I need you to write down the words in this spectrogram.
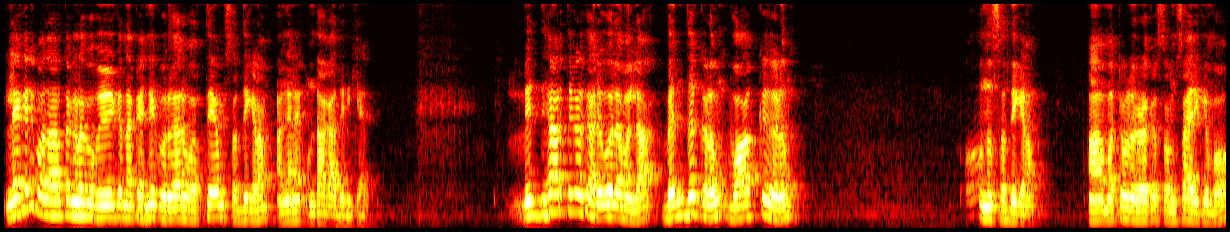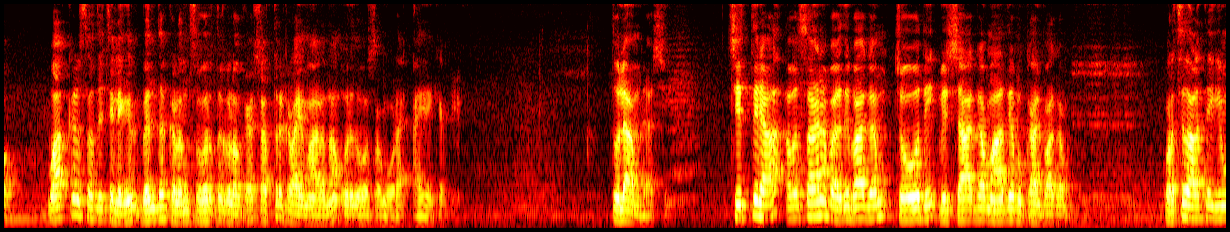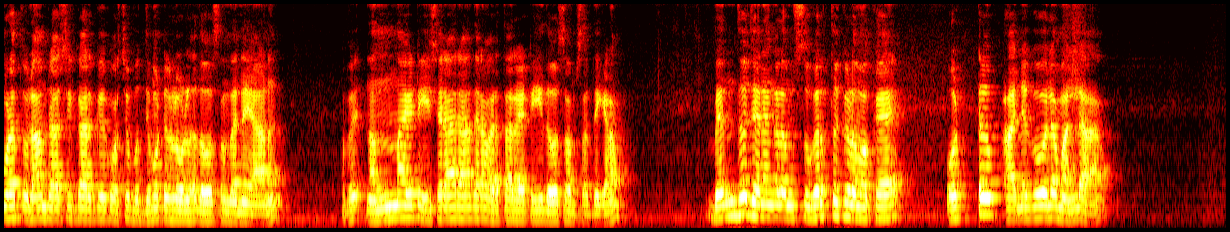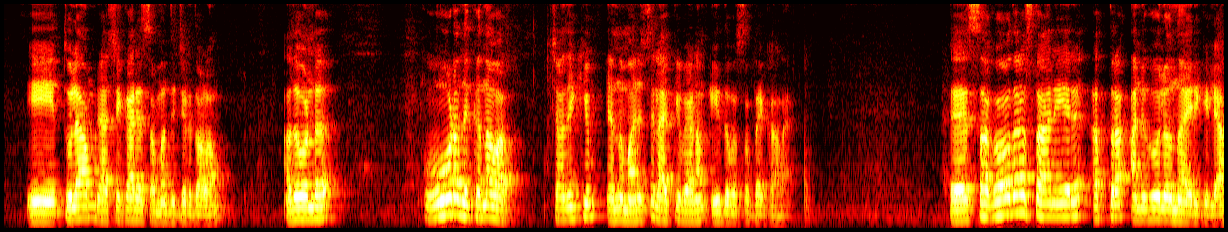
ലഹരി പദാർത്ഥങ്ങളൊക്കെ ഉപയോഗിക്കുന്ന കന്യക്കുറുകാർ പ്രത്യേകം ശ്രദ്ധിക്കണം അങ്ങനെ ഉണ്ടാകാതിരിക്കാൻ. വിദ്യാർത്ഥികൾക്ക് അനുകൂലമല്ല ബന്ധുക്കളും വാക്കുകളും ഒന്ന് ശ്രദ്ധിക്കണം. ആ മറ്റുള്ളവരോടൊക്കെ സംസാരിക്കുമ്പോൾ വാക്കുകൾ ശ്രദ്ധിച്ചില്ലെങ്കിൽ ബന്ധുക്കളും സുഹൃത്തുക്കളൊക്കെ ശത്രുക്കളായി മാറുന്ന ഒരു ദിവസം കൂടെ ആയിരിക്കും. തുലാം രാശി. ചിത്തിര അവസാന പകുതി ഭാഗം ചോതി വിശാഖം ആദ്യ മുക്കാൽ ഭാഗം. കുറച്ച് നാളത്തേക്കും കൂടെ തുലാം രാശിക്കാർക്ക് കുറച്ച് ബുദ്ധിമുട്ടുകളുള്ള ദിവസം തന്നെയാണ്. അപ്പോൾ നന്നായിട്ട് ഈശ്വരാരാധന വരുത്താനായിട്ട് ഈ ദിവസം ശ്രദ്ധിക്കണം. ബന്ധുജനങ്ങളും സുഹൃത്തുക്കളുമൊക്കെ ഒട്ടും അനുകൂലമല്ല. ഈ തുലാം രാശിക്കാരെ സംബന്ധിച്ചിടത്തോളം അതുകൊണ്ട് കൂടെ നിൽക്കുന്നവർ ചതിക്കും എന്ന് മനസ്സിലാക്കി വേണം ഈ ദിവസത്തെ കാണാൻ. സഹോദര സ്ഥാനീയർ അത്ര അനുകൂലമൊന്നും ആയിരിക്കില്ല.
